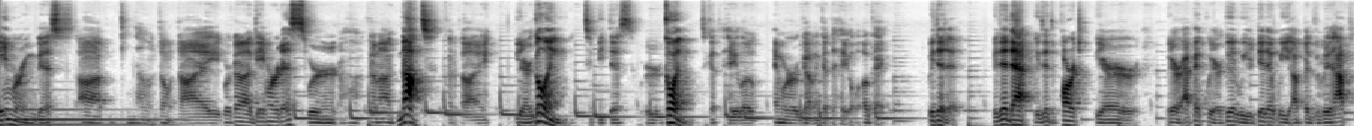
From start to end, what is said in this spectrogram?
Gamering this. Uh, no, don't die. We're gonna gamer this. We're uh, gonna not gonna die. We are going to beat this. We're going to get the Halo, and we're gonna get the Halo. Okay, we did it. We did that. We did the part. We are we are epic. We are good. We did it. We up the up.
